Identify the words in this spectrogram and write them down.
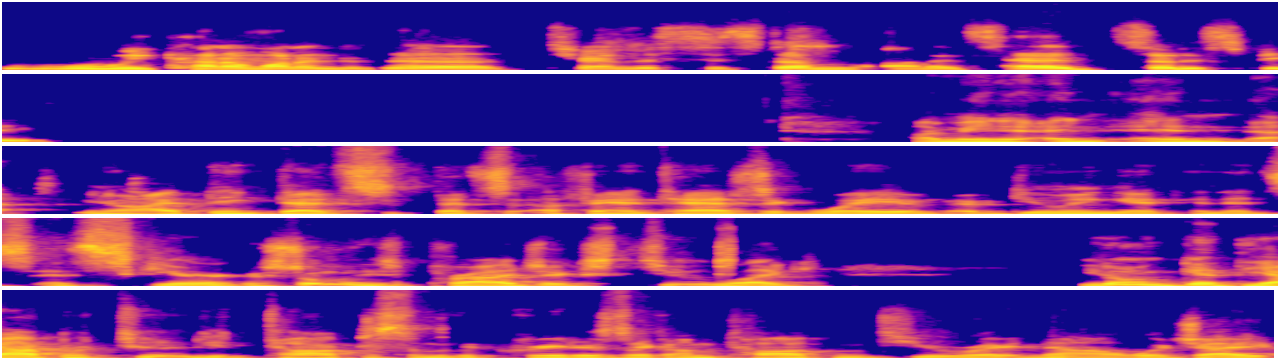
we kind of wanted to turn the system on its head, so to speak. I mean, and and you know, I think that's that's a fantastic way of, of doing it, and it's it's scary because some of these projects too, like you don't get the opportunity to talk to some of the creators like I'm talking to you right now, which I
